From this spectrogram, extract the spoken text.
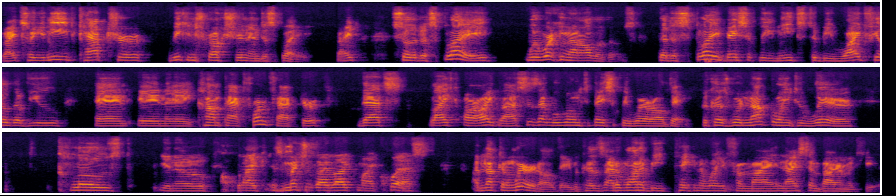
right? So you need capture, reconstruction, and display, right? So the display, we're working on all of those the display basically needs to be wide field of view and in a compact form factor that's like our eyeglasses that we're going to basically wear all day because we're not going to wear closed, you know, like as much as I like my Quest, I'm not going to wear it all day because I don't want to be taken away from my nice environment here.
